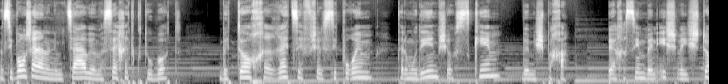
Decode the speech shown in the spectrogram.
הסיפור שלנו נמצא במסכת כתובות, בתוך רצף של סיפורים תלמודיים שעוסקים במשפחה, ביחסים בין איש ואשתו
